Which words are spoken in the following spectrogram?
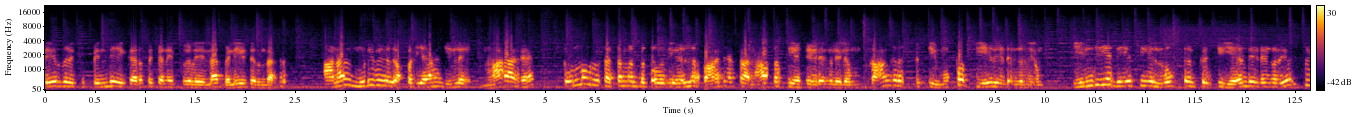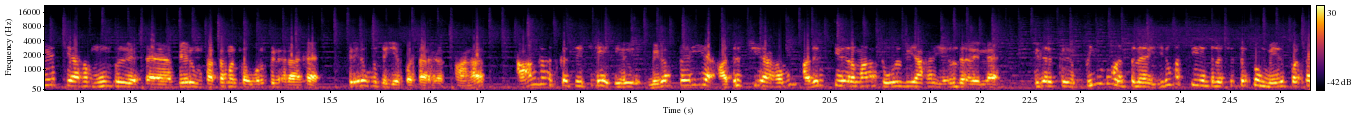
தேர்தலுக்கு பிந்தைய கருத்து கணிப்புகளை எல்லாம் வெளியிட்டிருந்தார்கள். ஆனால் முடிவுகள் அப்படியாக இல்லை. மாறாக தொண்ணூறு சட்டமன்ற தொகுதிகளில் பாஜக நாற்பத்தி எட்டு இடங்களிலும் காங்கிரஸ் கட்சி முப்பத்தி ஏழு இடங்களிலும் இந்திய தேசிய லோக்தள் கட்சி இரண்டு இடங்களிலும் சுயேட்சையாக மூன்று அஹ், பேரும் சட்டமன்ற உறுப்பினராக தேர்வு செய்யப்பட்டார்கள். ஆனால் காங்கிரஸ் கட்சிக்கு இது மிகப்பெரிய அதிர்ச்சியாகவும் அதிர்ச்சிகரமான தோல்வியாக இருந்த நிலையில இதற்கு பின்புலத்துல இருபத்தி ஐந்து லட்சத்துக்கும் மேற்பட்ட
